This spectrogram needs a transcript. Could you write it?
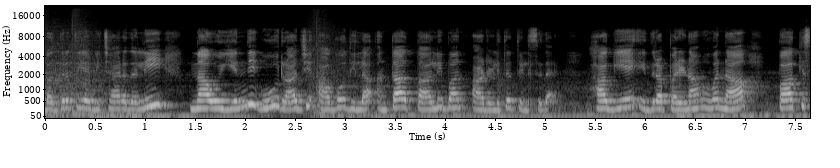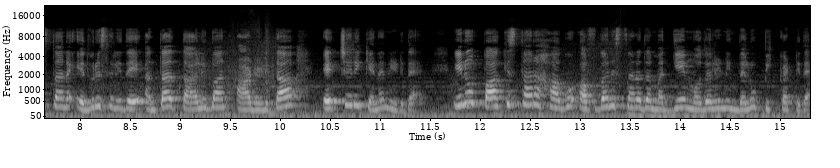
ಭದ್ರತೆಯ ವಿಚಾರದಲ್ಲಿ ನಾವು ಎಂದಿಗೂ ರಾಜಿ ಆಗೋದಿಲ್ಲ ಅಂತ ತಾಲಿಬಾನ್ ಆಡಳಿತ ತಿಳಿಸಿದೆ. ಹಾಗೆಯೇ ಇದರ ಪರಿಣಾಮವನ್ನು ಪಾಕಿಸ್ತಾನ ಎದುರಿಸಲಿದೆ ಅಂತ ತಾಲಿಬಾನ್ ಆಡಳಿತ ಎಚ್ಚರಿಕೆಯನ್ನು ನೀಡಿದೆ. ಇನ್ನು ಪಾಕಿಸ್ತಾನ ಹಾಗೂ ಅಫ್ಘಾನಿಸ್ತಾನದ ಮಧ್ಯೆ ಮೊದಲಿನಿಂದಲೂ ಬಿಕ್ಕಟ್ಟಿದೆ.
